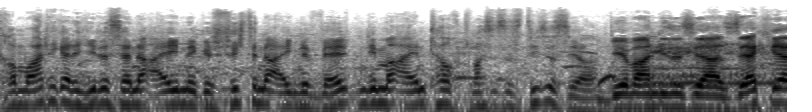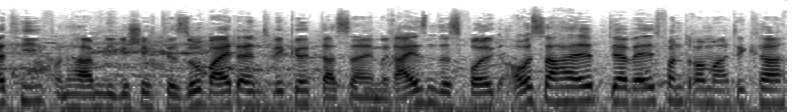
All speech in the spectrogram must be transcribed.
Dramatik hat jedes Jahr eine eigene Geschichte, eine eigene Welt, in die man eintaucht. Was ist es dieses Jahr? Wir waren dieses Jahr sehr kreativ und haben die Geschichte so weiterentwickelt, dass ein reisendes Volk außerhalb der Welt von Dramatica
